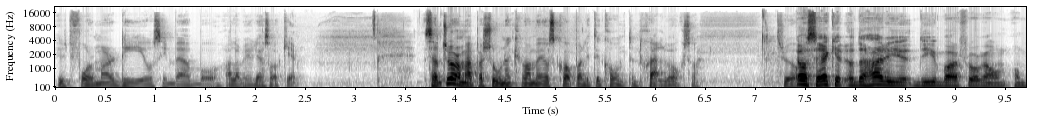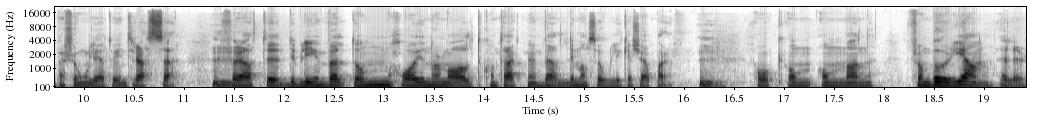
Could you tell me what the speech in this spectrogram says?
utformar det och sin webb och alla möjliga saker. Sen tror jag de här personerna kan vara med och skapa lite content själva också. Ja, säkert. Och det här är ju, det är ju bara fråga om, om personlighet och intresse. Mm. För att eh, det blir ju väl, de har ju normalt kontakt med en väldig massa olika köpare. Mm. Och om, om man från början, eller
